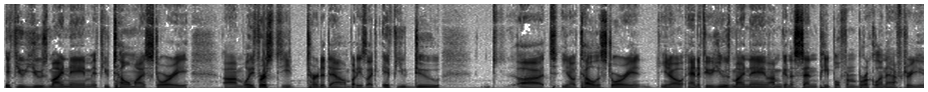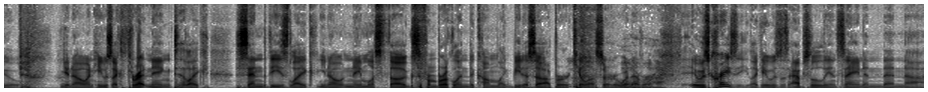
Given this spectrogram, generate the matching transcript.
if you use my name, if you tell my story, um, well, he first he turned it down, but he's like, if you do." Uh, t- you know, tell the story, you know, and if you use my name, I'm gonna send people from Brooklyn after you, you know. And he was like threatening to like send these like you know nameless thugs from Brooklyn to come like beat us up or kill us or whatever. Oh, wow. It was crazy, like it was absolutely insane. And then, uh,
